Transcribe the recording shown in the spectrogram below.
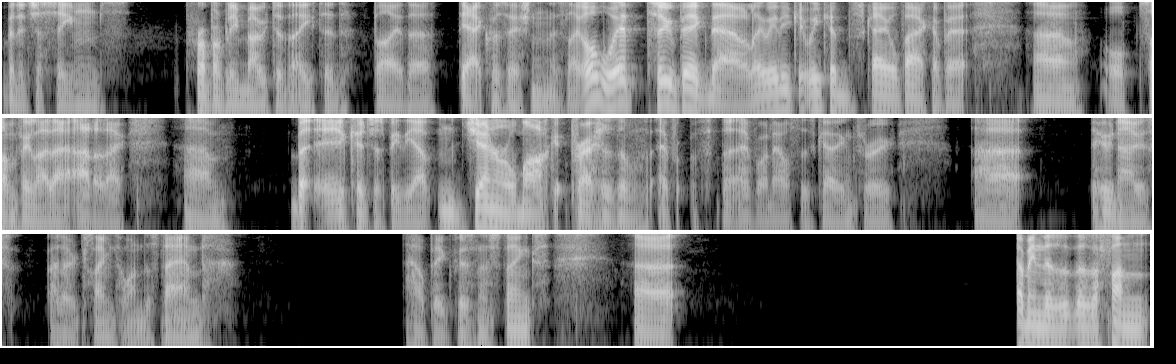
but it just seems probably motivated by the the acquisition. It's like, oh, we're too big now. Like we we can scale back a bit, um, or something like that. I don't know. Um, but it could just be the uh, general market pressures of that everyone else is going through. Uh, who knows? I don't claim to understand how big business thinks. Uh, I mean, there's a, there's a fun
